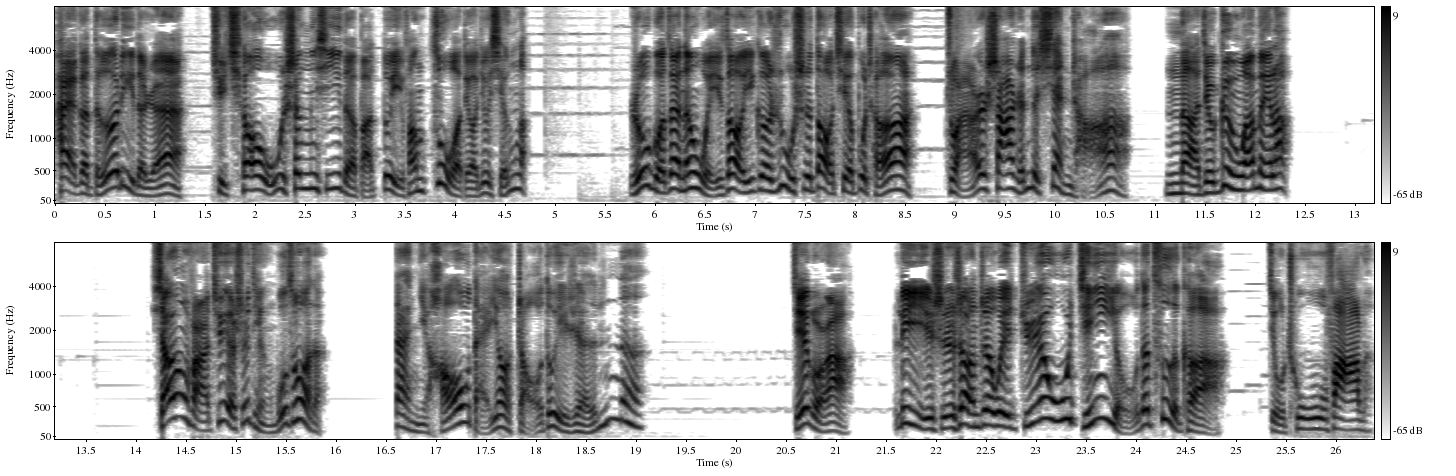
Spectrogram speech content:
派个得力的人。去悄无声息的把对方做掉就行了。如果再能伪造一个入室盗窃不成，转而杀人的现场，那就更完美了。想法确实挺不错的，但你好歹要找对人呢。结果啊，历史上这位绝无仅有的刺客啊，就出发了。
